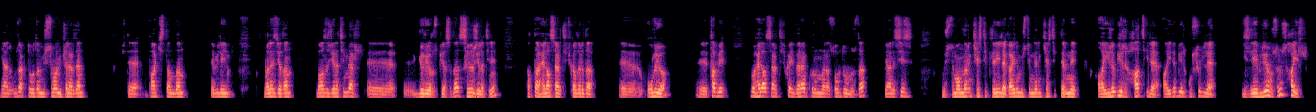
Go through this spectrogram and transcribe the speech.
yani uzak doğuda Müslüman ülkelerden işte Pakistan'dan ne bileyim Malezya'dan bazı jelatinler e, görüyoruz piyasada. Sığır jelatini. Hatta helal sertifikaları da e, oluyor. E, tabii bu helal sertifikayı veren kurumlara sorduğumuzda yani siz Müslümanların kestikleriyle gayrimüslimlerin kestiklerini ayrı bir hat ile, ayrı bir usulle izleyebiliyor musunuz? Hayır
